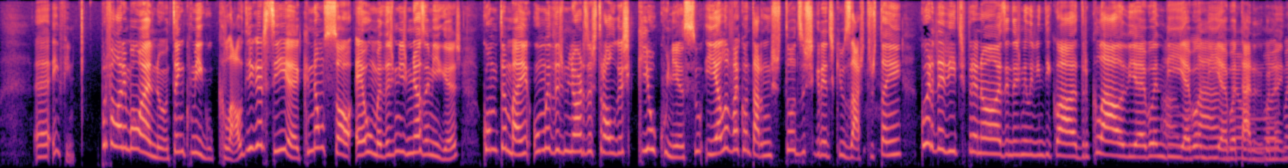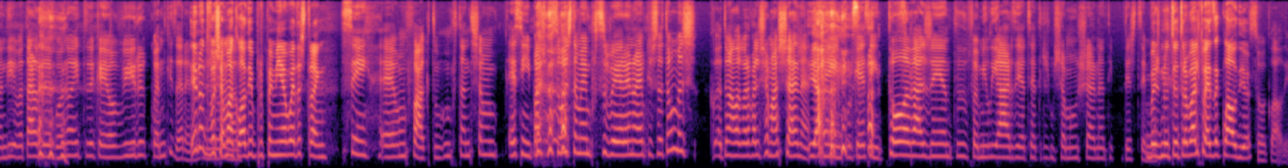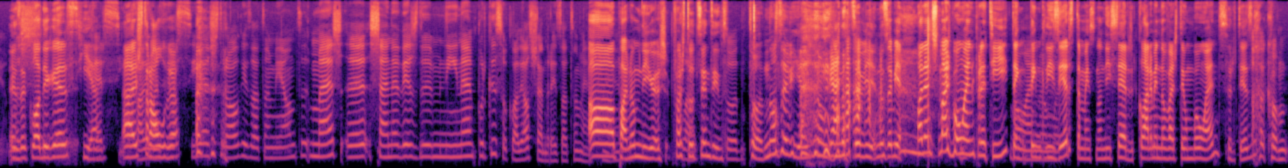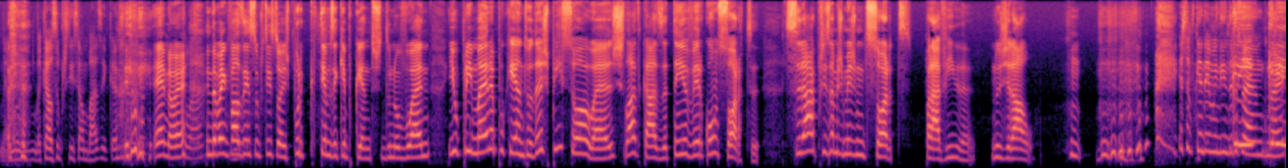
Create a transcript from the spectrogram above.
Uh, enfim, por falar em bom ano, tenho comigo Cláudia Garcia, que não só é uma das minhas melhores amigas, como também uma das melhores astrólogas que eu conheço, e ela vai contar-nos todos os segredos que os astros têm guardaditos para nós em 2024. Cláudia, bom dia, Olá, bom dia, boa tarde, amor. boa noite. Bom dia, boa tarde, boa noite, quem ouvir, quando quiserem. Eu não te vou chamar realidade. Cláudia porque para mim é boeda estranho. Sim, é um facto. Portanto, chama É assim, para as pessoas também perceberem, não é? Porque as pessoas estão, mas. Então ela agora vai lhe chamar Xana. Yeah. Sim, porque assim, toda a gente, familiares e etc., me chamam Xana, tipo, desde sempre. Mas no teu trabalho tu és a Cláudia. Sou a Cláudia. És a Cláudia eh, Garcia, Garcia, a astróloga. Garcia, astróloga, exatamente. Mas uh, Xana desde menina, porque sou Cláudia Alexandra, exatamente. Oh, Sim, pá, não me digas, faz Claro. todo sentido. Todo, todo. Não sabias nunca. não sabia, não sabia. Olha, antes de mais, bom ano para ti. Tenho, ano, tenho que dizer, também se não disser, claramente não vais ter um bom ano, de certeza. Como aquela superstição básica. É, não é? Claro. Ainda bem que falas em substituições, porque temos aqui apoquentos do novo ano e o primeiro apoquento das pessoas lá de casa tem a ver com sorte. Será que precisamos mesmo de sorte para a vida, no geral? Esta pequena é muito interessante, não é?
